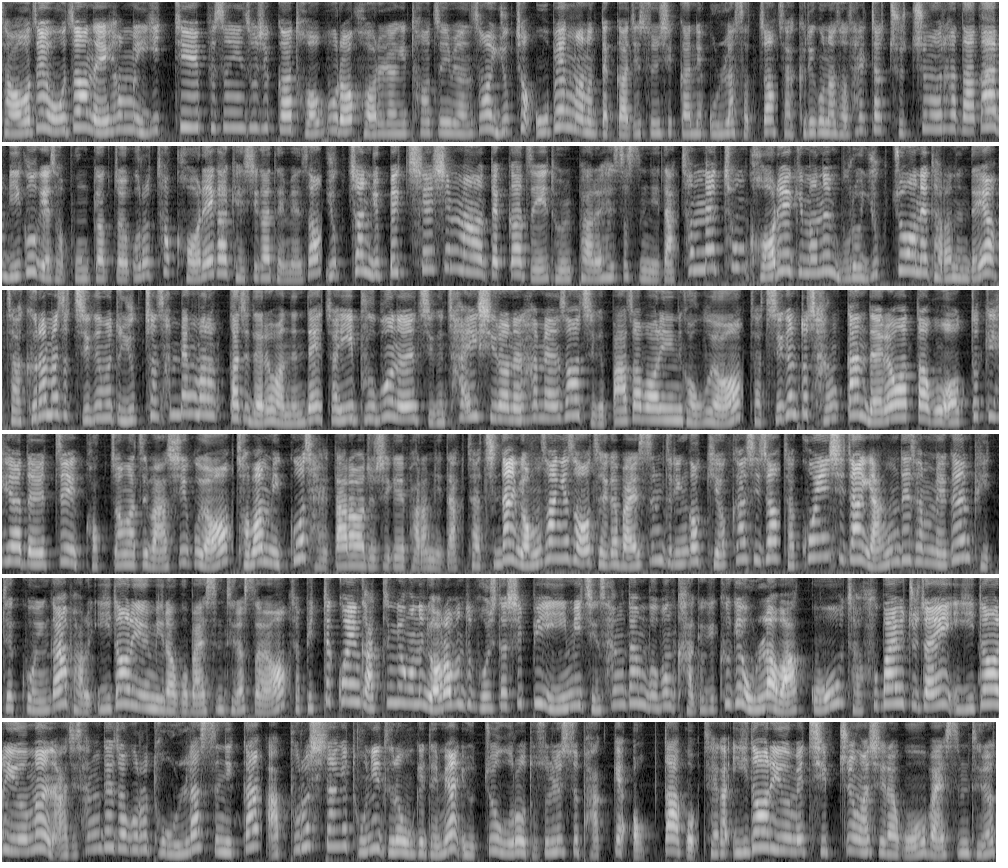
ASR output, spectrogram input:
자, 어제 오전에 현무 ETF 승인 소식과 더불어 거래량이 터지면서 6,500만 원대까지 순식간에 올랐었죠. 자, 그리고 나서 살짝 주춤을 하다가 미국에서 본격적으로 첫 거래가 개시가 되면서 6,670만 원대까지 돌파를 했었습니다. 첫날 총 거래 규모는 무려 6조 원에 달하는데요. 자, 그러면서 지금은 또 6,300만 원까지 내려왔는데 자, 이 부분은 지금 차익 실현을 하면서 지금 빠져버린 거고요. 자, 지금 또 잠깐 내려왔다고 어떻게 해야 될지 걱정하지 마시고요. 저만 믿고 잘 따라와 주시길 바랍니다. 자, 지난 영상에서 제가 말씀드린 거 기억하시죠? 자, 코인 시장 양대 산맥은 비트코인과 바로 이더리움이라고 말씀드렸어요. 자, 비트코인 같은 경우는 여러분도 보시다시피 이미 지금 상당 부분 가격이 크게 올라왔고, 자, 후발 주자인 이더리움은 아직 상대적으로 더 올랐으니까 앞으로 시장에 돈이 들어오게 되면 이쪽으로 더 쏠릴 수밖에 없다고 제가 이더리움에 집중하시라고 말씀드렸죠.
